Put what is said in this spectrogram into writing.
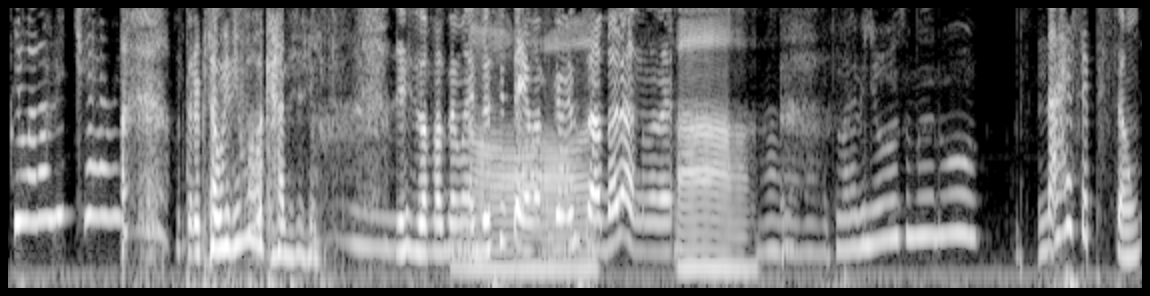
Que maravilha, O Taruco tá muito empolgado, gente. A gente precisa fazer mais desse tema, porque eu estou Nossa. adorando, né? Ah, que maravilhoso, mano. Na recepção,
